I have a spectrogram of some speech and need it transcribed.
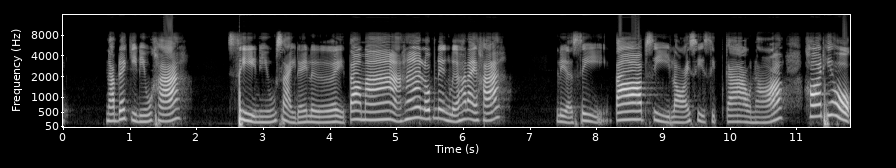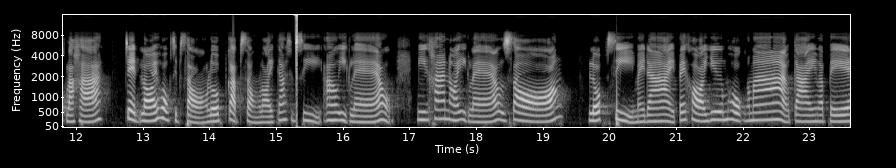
11นับได้กี่นิ้วคะ4นิ้วใส่ได้เลย ต่อมา5ลบ1เหลือเท่าไหร่คะเหลือ 4 ตอบ 449 เนาะ ข้อที่ 6 ล่ะคะ 762 ลบกับ 294 เอาอีกแล้ว มีค่าน้อยอีกแล้ว 2 ลบ4ไม่ได้ ไปขอยืม6มากลายมาเป็น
